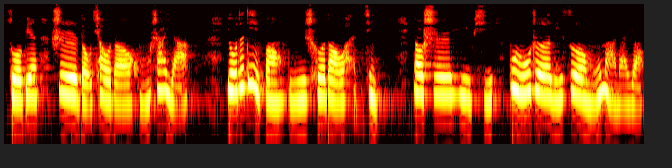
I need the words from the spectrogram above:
左边是陡峭的红沙崖，有的地方离车道很近。要是一匹不如这离色母马那样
